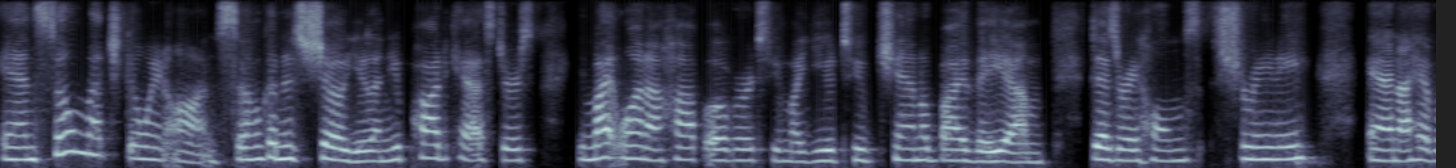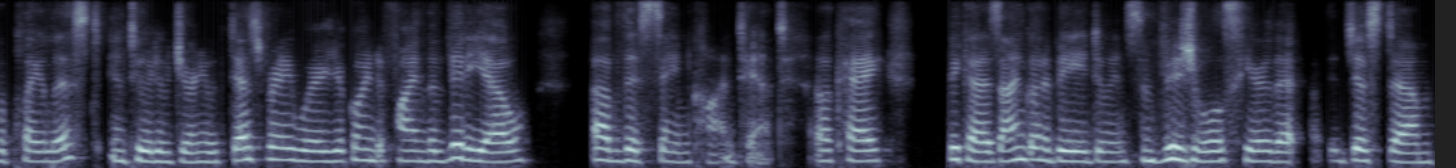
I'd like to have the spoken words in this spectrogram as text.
and so much going on. So I'm going to show you, and you podcasters, you might want to hop over to my YouTube channel by the um, Desiree Holmes Sharini, and I have a playlist, Intuitive Journey with Desiree, where you're going to find the video of this same content. Okay, because I'm going to be doing some visuals here that just um,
